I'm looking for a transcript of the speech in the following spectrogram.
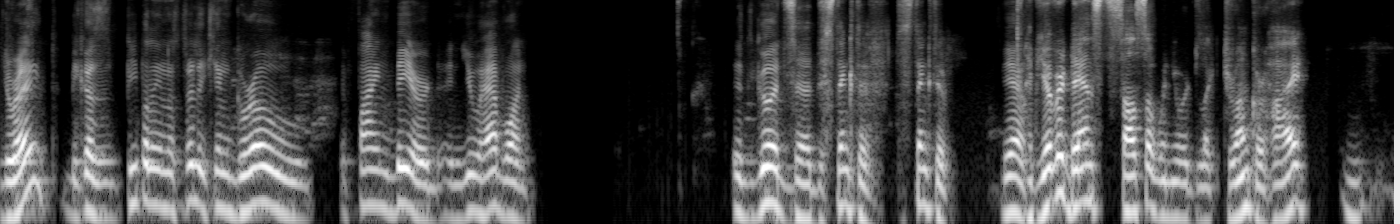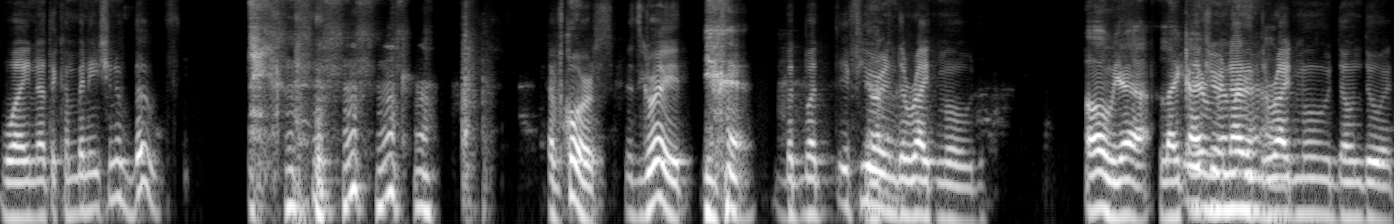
Right? Because people in Australia can grow a fine beard and you have one. It's good. It's uh, distinctive, distinctive. Yeah. Have you ever danced salsa when you were like drunk or high? Why not a combination of both? Of course, it's great. yeah. But but if you're Yeah. in the right mood, Oh yeah. Like if I you're remember not in the right mood, don't do it.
